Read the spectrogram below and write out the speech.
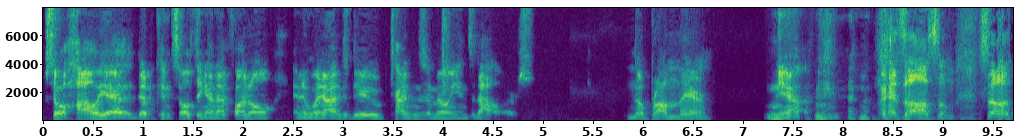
so Holly ended up consulting on that funnel, and then went on to do tens of millions of dollars. No problem there. Yeah. That's awesome. So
